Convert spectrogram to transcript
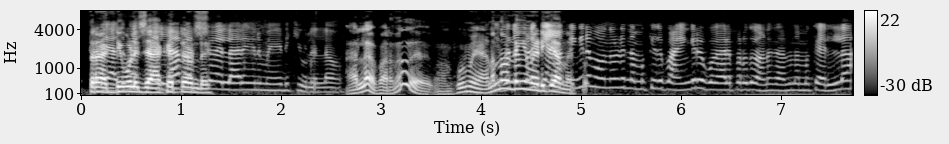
എത്ര അടിപൊളി ജാക്കറ്റ് ഉണ്ട് എല്ലാവരും ഇങ്ങനെ മേടിക്കൂലല്ലോ. അല്ല പറഞ്ഞത് നമുക്ക് വേണമെന്നുണ്ടെങ്കിൽ മേടിക്കാന്ന് ക്യാമ്പിങ്ങിന് പോകുന്നതുകൊണ്ട് ഇത് ഭയങ്കര ഉപകാരപ്രദമാണ്. കാരണം നമുക്ക് എല്ലാ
